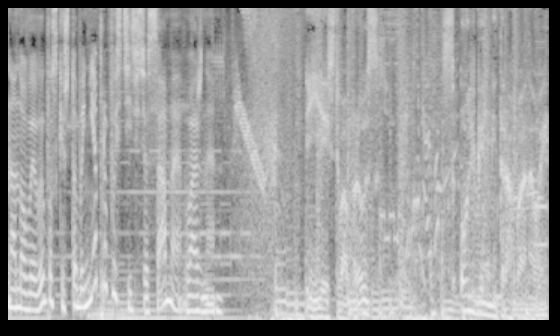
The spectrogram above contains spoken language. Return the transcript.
на новые выпуски, чтобы не пропустить все самое важное. Есть вопрос с Ольгой Митрофановой.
